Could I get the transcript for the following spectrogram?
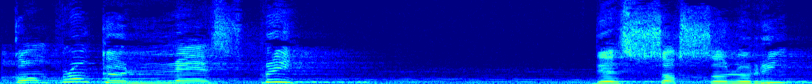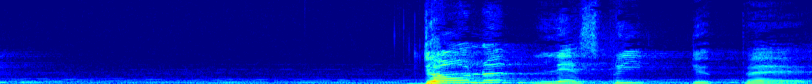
On comprend que l'esprit de sorcellerie donne l'esprit de peur.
